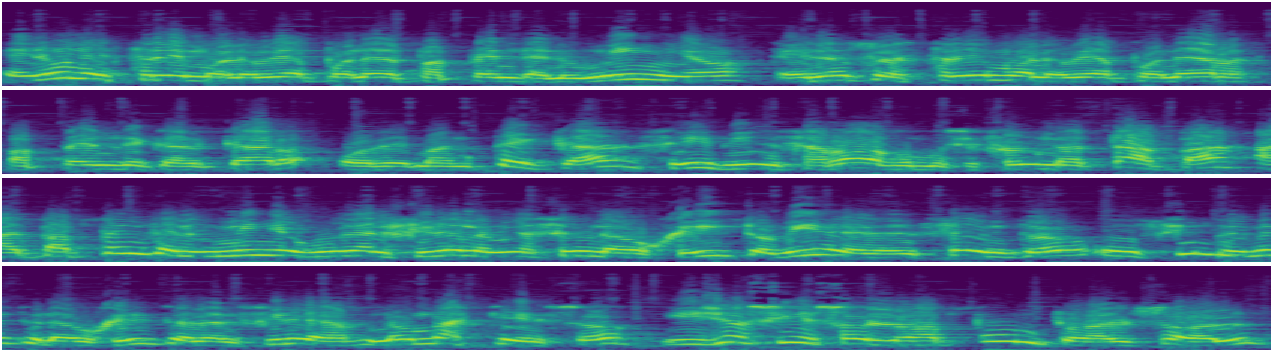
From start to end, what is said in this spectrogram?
En un extremo le voy a poner papel de aluminio, en otro extremo le voy a poner papel de calcar o de manteca, ¿sí? bien cerrado como si fuera una tapa. Al papel de aluminio con un alfiler le voy a hacer un agujerito bien en el centro, un, simplemente un agujerito del alfiler, no más que eso. Y yo si eso lo apunto al sol,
